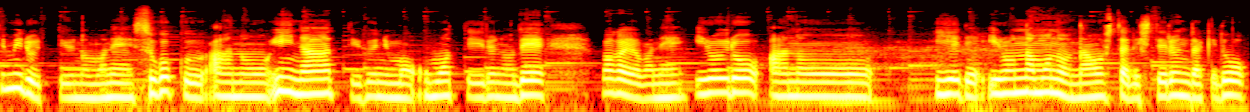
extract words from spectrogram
てみるっていうのもねすごくあのいいなっていうふうにも思っているので我が家はねいろいろあの家でいろんなものを直したりしてるんだけど、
